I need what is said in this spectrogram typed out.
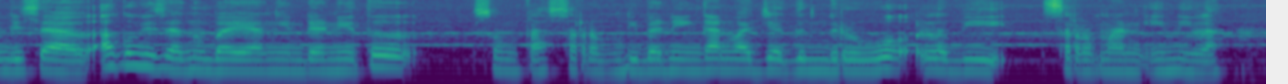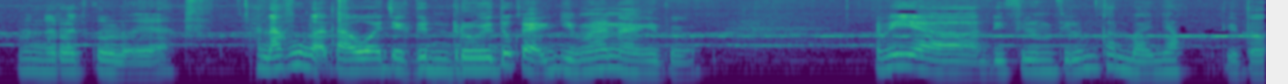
bisa. Aku bisa ngebayangin dan itu sumpah serem. Dibandingkan wajah gendruwo lebih sereman inilah menurutku lo ya. Karena aku nggak tahu aja gendro itu kayak gimana gitu. Tapi ya di film-film kan banyak gitu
